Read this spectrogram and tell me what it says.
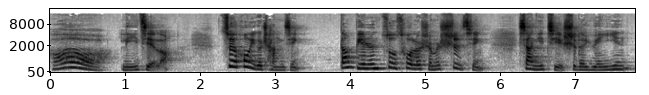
哦，理解了。最后一个场景，当别人做错了什么事情，向你解释的原因，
